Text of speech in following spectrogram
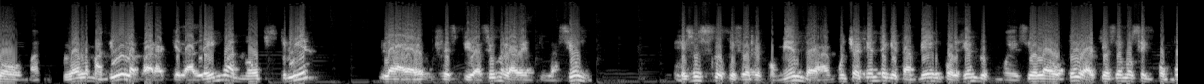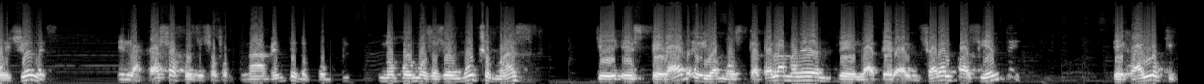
o manipular la mandíbula para que la lengua no obstruya la respiración o la ventilación. Eso es lo que se recomienda. Hay mucha gente que también, por ejemplo, como decía la doctora, aquí hacemos en convulsiones. En la casa, pues desafortunadamente no, no podemos hacer mucho más que esperar, digamos, tratar la manera de lateralizar al paciente, dejarlo que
